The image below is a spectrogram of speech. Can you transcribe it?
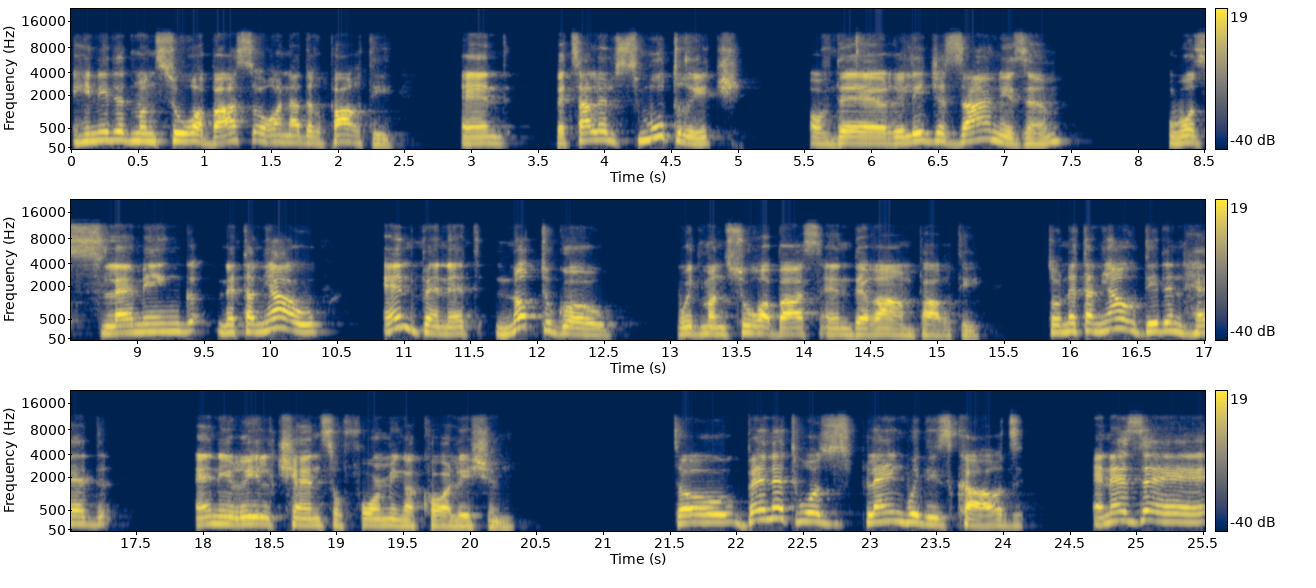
he needed Mansour Abbas or another party, and Bezalel Smotrich of the religious Zionism was slamming Netanyahu and Bennett not to go with Mansour Abbas and the Ram party. So Netanyahu didn't had any real chance of forming a coalition. So Bennett was playing with his cards. And as uh,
